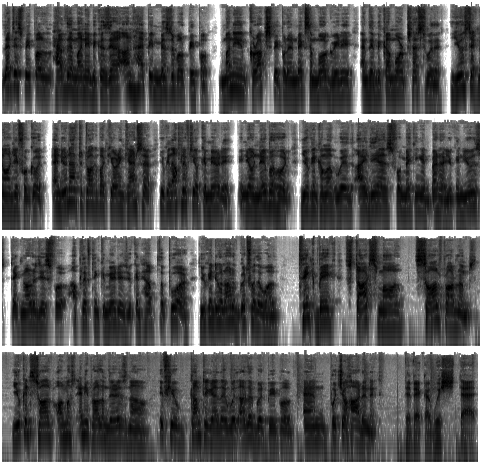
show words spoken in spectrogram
Let these people have their money because they're unhappy, miserable people. Money corrupts people and makes them more greedy and they become more obsessed with it. Use technology for good. And you don't have to talk about curing cancer. You can uplift your community. In your neighborhood, you can come up with ideas for making it better. You can use technologies for uplifting communities. You can help the poor. You can do a lot of good for the world. Think big, start small, solve problems. You can solve almost any problem there is now if you come together with other good people and put your heart in it. Vivek, I wish that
